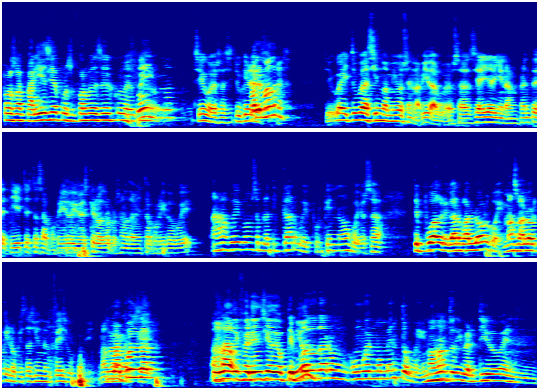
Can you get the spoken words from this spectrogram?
Por su apariencia, por su forma de ser, güey, no. Sí, güey, o sea, si tú quieres... Vale madres. Sí, güey, tú vas haciendo amigos en la vida, güey. O sea, si hay alguien enfrente de ti y tú estás aburrido y ves que la otra persona también está aburrido, güey. Ah, güey, vamos a platicar, güey. ¿Por qué no, güey? O sea, te puedo agregar valor, güey. Más valor que lo que estás viendo en Facebook, güey. Más ¿Me valor puedes que- dar una diferencia de Te opinión? puedo dar un, un buen momento, güey. Un Ajá. momento divertido en,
